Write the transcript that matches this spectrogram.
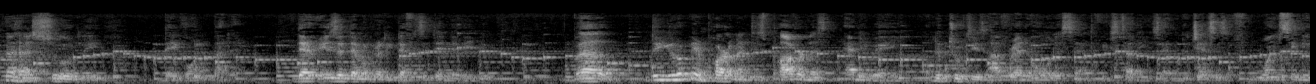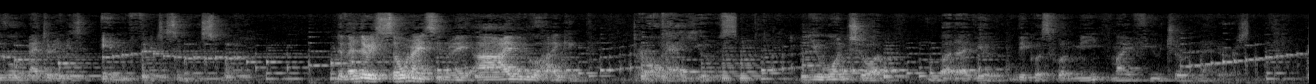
Surely they won't butter. There is a democratic deficit in the EU. Well, the European Parliament is powerless anyway. The truth is, I've read all the scientific studies, and the chances of one single vote mattering is infinitesimally small. The weather is so nice in May, I will go hiking. Show up, but I will, because for me, my future matters.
